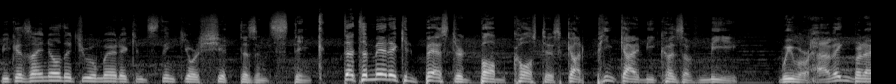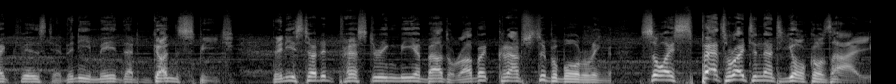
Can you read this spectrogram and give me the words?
because I know that you Americans think your shit doesn't stink. That American bastard Bob Costas got pink eye because of me. We were having breakfast and then he made that gun speech. Then he started pestering me about Robert Kraft's Super Bowl ring, so I spat right in that Yoko's eye.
